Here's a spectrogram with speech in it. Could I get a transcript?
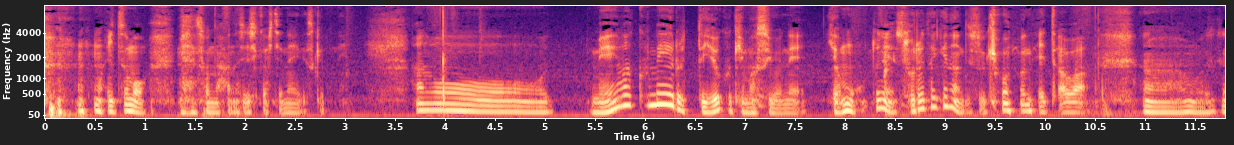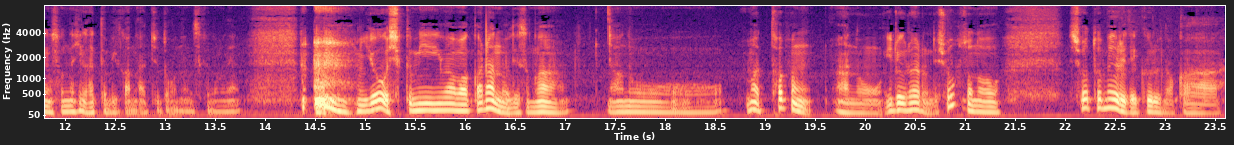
まいつも、ね、そんな話しかしてないですけどね。あのー迷惑メールってよく来ますよね。いやもう本当ね、それだけなんですよ、今日のネタは。あもうそんな日があってもいいかなっていうところなんですけどもね。要仕組みはわからんのですが、あのーまあ多分、あのいろいろあるんでしょ？その、ショートメールで来るのか、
